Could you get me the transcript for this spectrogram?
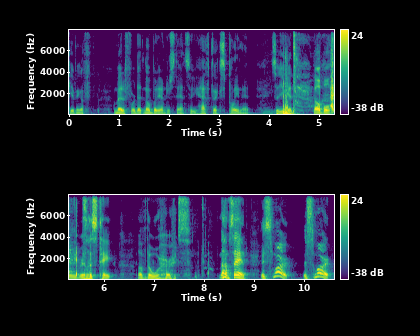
giving a, f- a metaphor that nobody understands, so you have to explain it, so you get double the real estate of the words. No, I'm saying it's smart. It's smart.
